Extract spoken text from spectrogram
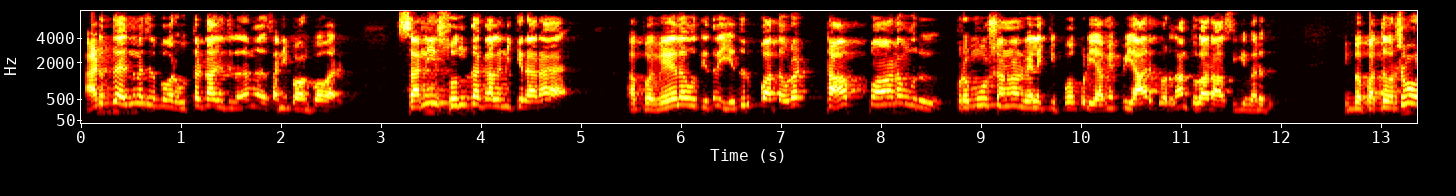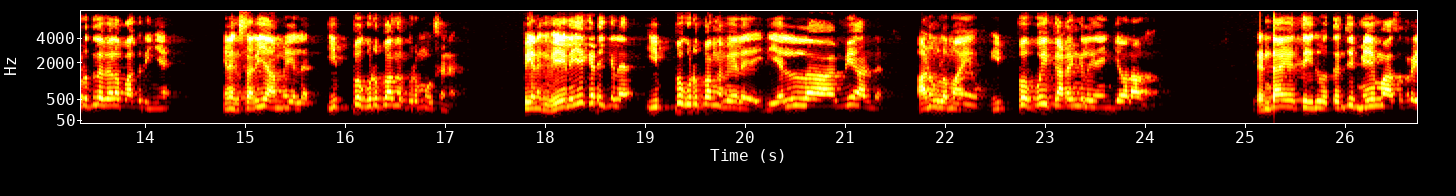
அடுத்த எந்த நட்சத்திரம் போவார்? உத்தட்டாதியத்துல தான் சனி பவன் போவார். சனி சொந்த கால நிக்கிறாரா? அப்ப வேலை ஊதியத்துல எதிர்பார்த்த விட டாப்பான ஒரு ப்ரமோஷனான வேலைக்கு போகக்கூடிய அமைப்பு யாருக்கு வருதான் துளாராசிக்கு வருது. இப்ப பத்து வருஷமா ஒரு இடத்துல வேலை பாக்குறீங்க எனக்கு சரியா அமையல. இப்ப கொடுப்பாங்க ப்ரமோஷனை இப்ப எனக்கு வேலையே கிடைக்கல. இப்ப கொடுப்பாங்க வேலையை. இது எல்லாமே அனு- அனுகூலமாயும் இப்ப போய் கடன்களை எங்கே வேணாலும் ரெண்டாயிரத்தி இருபத்தஞ்சு மே மாசத்துல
